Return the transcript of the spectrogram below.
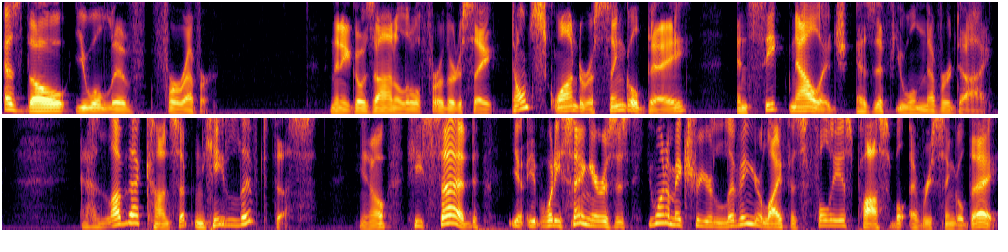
as though you will live forever. And then he goes on a little further to say, Don't squander a single day and seek knowledge as if you will never die. And I love that concept, and he lived this. You know, he said, you know, what he's saying here is, is you want to make sure you're living your life as fully as possible every single day.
